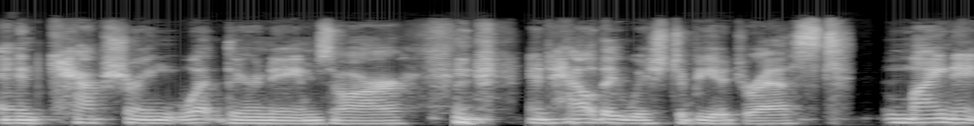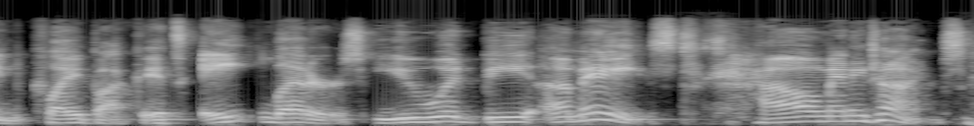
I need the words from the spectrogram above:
and capturing what their names are and how they wish to be addressed my name, Clay Buck. It's eight letters. You would be amazed how many times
